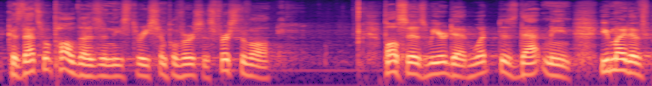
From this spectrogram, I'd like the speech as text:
Because that's what Paul does in these three simple verses. First of all, Paul says, We are dead. What does that mean? You might have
